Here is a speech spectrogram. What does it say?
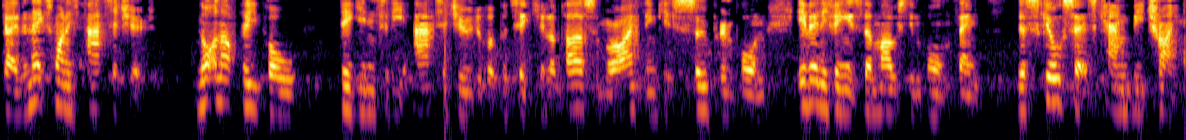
Okay. The next one is attitude. Not enough people dig into the attitude of a particular person where I think it's super important. If anything, it's the most important thing. The skill sets can be trained.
